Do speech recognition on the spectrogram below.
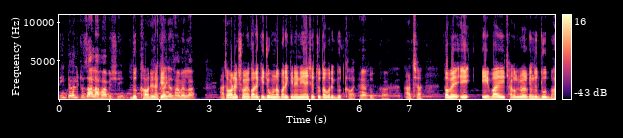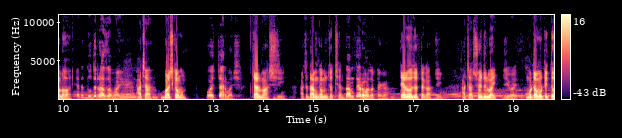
তিনটে হলে একটু জ্বালা হয় বেশি। দুধ খাওয়ারে নাকি? ঝামেলা। আচ্ছা অনেক সময় করে কি যমুনা পাড়ে কিনে নিয়ে এসে তোতাবাড়ির দুধ খাওয়ায়? হ্যাঁ দুধ খায় আচ্ছা তবে এই এই বা এই ছাগলগুলোর কিন্তু দুধ ভালো হয়। এটা দুধের রাজা ভাই। আচ্ছা বয়স কেমন? বয়স চার মাস। চার মাস? জি। আচ্ছা দাম কেমন চাচ্ছেন? দাম তেরো হাজার টাকা। তেরো হাজার টাকা? জি। আচ্ছা শহীদুল ভাই জি ভাই। মোটামুটি তো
